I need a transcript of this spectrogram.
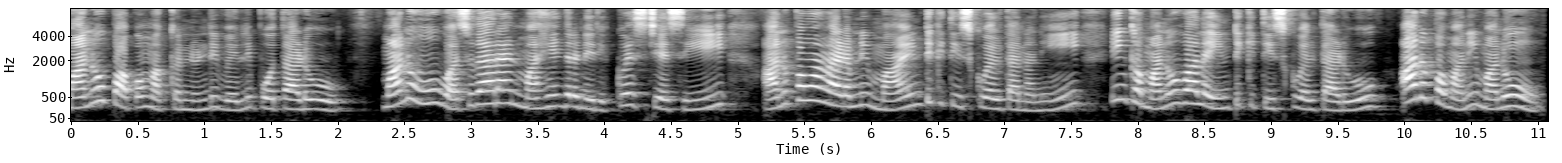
మను పాపం అక్కడి నుండి వెళ్ళిపోతాడు. మను వసుధార అండ్ మహేంద్రని రిక్వెస్ట్ చేసి అనుపమ మేడంని మా ఇంటికి తీసుకువెళ్తానని ఇంకా మను వాళ్ళ ఇంటికి తీసుకువెళ్తాడు అనుపమని మను.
